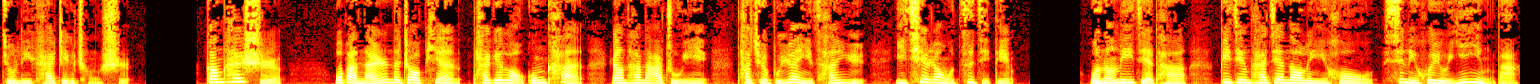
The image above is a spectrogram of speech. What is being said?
就离开这个城市。刚开始，我把男人的照片拍给老公看，让他拿主意，他却不愿意参与，一切让我自己定。我能理解他，毕竟他见到了以后，心里会有阴影吧。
